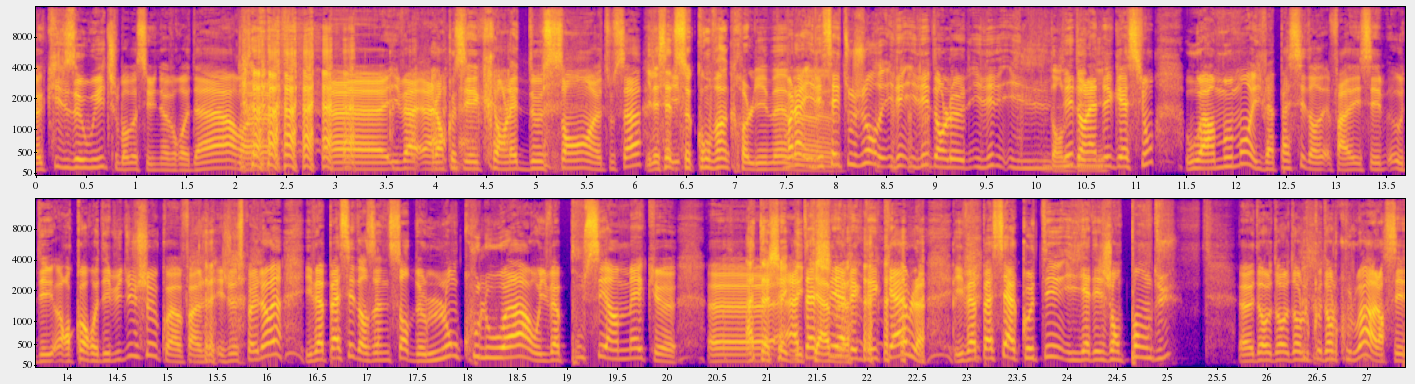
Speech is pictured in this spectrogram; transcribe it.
euh, Kill the Witch, bon, bah, c'est une œuvre d'art, il va, alors que c'est écrit en lettres de sang, tout ça. Il essaie de il- se convaincre lui-même. Voilà, il essaye toujours. Il est, il est dans le, il est, il Dans est dans la négation. Où à un moment, il va passer dans. Enfin, c'est au dé- encore au début du jeu, quoi. Enfin, je- et je spoil rien. Il va passer dans une sorte de long couloir où il va pousser un mec Attaché avec des câbles. avec des câbles. il va passer à côté. Il y a des gens pendus. euh, dans, dans- dans le, dans le couloir, alors c'est-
